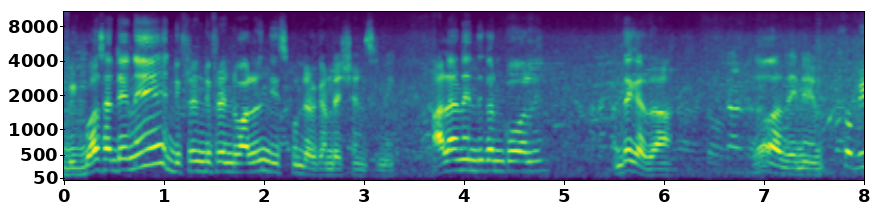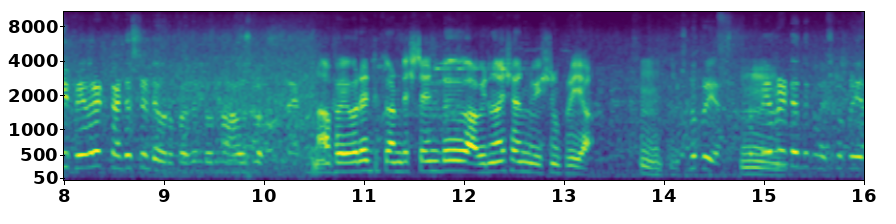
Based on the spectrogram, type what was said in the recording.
బిగ్ బాస్ అంటేనే డిఫరెంట్ డిఫరెంట్ వాళ్ళని తీసుకుంటారు కంటెస్టెంట్స్ని అలానే ఎందుకు అనుకోవాలి? అంతే కదా? సో అది నేను సో మీ ఫేవరెట్ కంటెస్టెంట్ ఎవరు ప్రజెంట్ ఉన్న హౌస్లో? నా favourite contestant Avinash and Vishnupriya. Hmm. Vishnupriya. Favourite ఎందుకు విష్ణుప్రియ?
